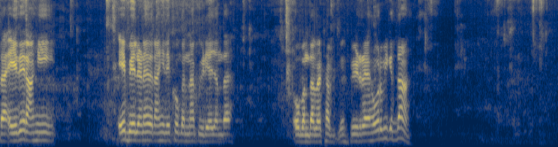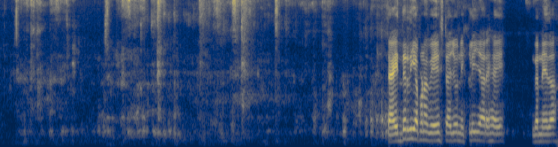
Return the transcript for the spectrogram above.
ਤਾਂ ਇਹਦੇ ਰਾਹੀਂ, ਇਹ ਬੇਲਣੇ ਦੇ ਰਾਹੀਂ ਦੇਖੋ ਗੰਨਾ ਪੀੜਿਆ ਜਾਂਦਾ। ਉਹ ਬੰਦਾ ਬੈਠਾ ਪੀੜ ਰਿਹਾ। ਹੋਰ ਵੀ ਕਿਦਾਂ? ਤਾਂ ਇੱਧਰ ਦੀ ਆਪਣਾ ਵੇਸਟ ਹੈ ਜੋ ਨਿਕਲੀ ਜਾ ਰਿਹਾ ਹੈ ਗੰਨੇ ਦਾ।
